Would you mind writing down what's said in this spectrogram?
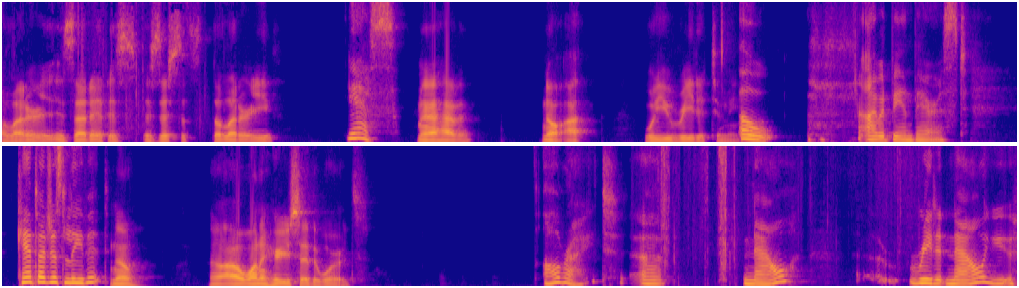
a, a letter. Is that it? Is is this the, the letter, Eve? yes. May I have it? No. I. Will you read it to me? Oh, I would be embarrassed. Can't I just leave it? No. No, I want to hear you say the words. All right. Uh, now, read it now. You,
